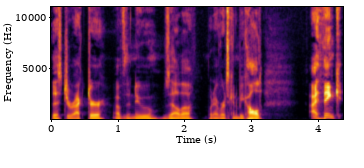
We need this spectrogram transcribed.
this director of the new zelda whatever it's going to be called i think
